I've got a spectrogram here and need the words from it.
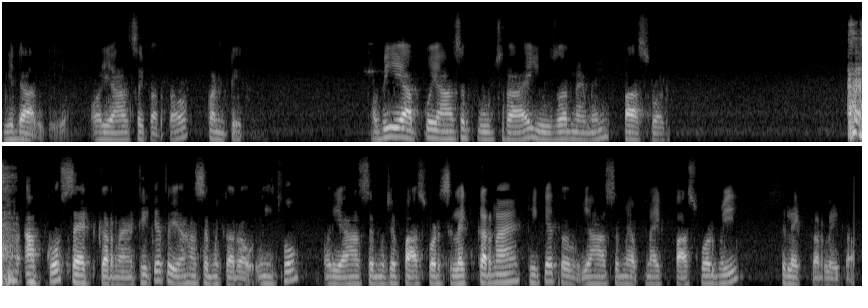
ये डाल दिया, और यहाँ से करता हूँ कंटिन्यू अभी ये आपको यहाँ से पूछ रहा है यूज़र नेम एंड पासवर्ड आपको सेट करना है, ठीक है? तो यहाँ से मैं कर रहा हूँ इन्फो और यहाँ से मुझे पासवर्ड सिलेक्ट करना है, ठीक है? तो यहाँ से मैं अपना एक पासवर्ड भी सिलेक्ट कर लेता हूँ।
